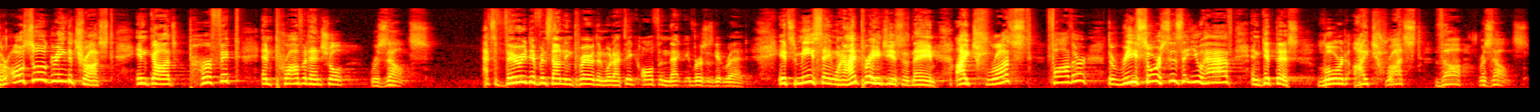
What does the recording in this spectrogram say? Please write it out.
they're also agreeing to trust in God's perfect and providential results. That's a very different sounding prayer than what I think often that verses get read. It's me saying, when I pray in Jesus' name, I trust, Father, the resources that you have, and get this, Lord, I trust the results.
